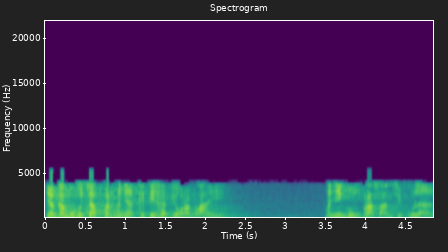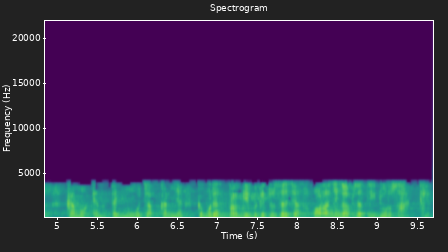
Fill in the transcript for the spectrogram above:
yang kamu ucapkan menyakiti hati orang lain menyinggung perasaan si fulan. Kamu enteng mengucapkannya, kemudian pergi begitu saja, orangnya nggak bisa tidur, sakit.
